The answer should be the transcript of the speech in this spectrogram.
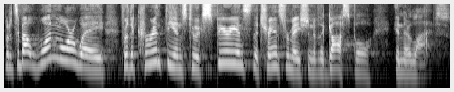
But it's about one more way for the Corinthians to experience the transformation of the gospel in their lives.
